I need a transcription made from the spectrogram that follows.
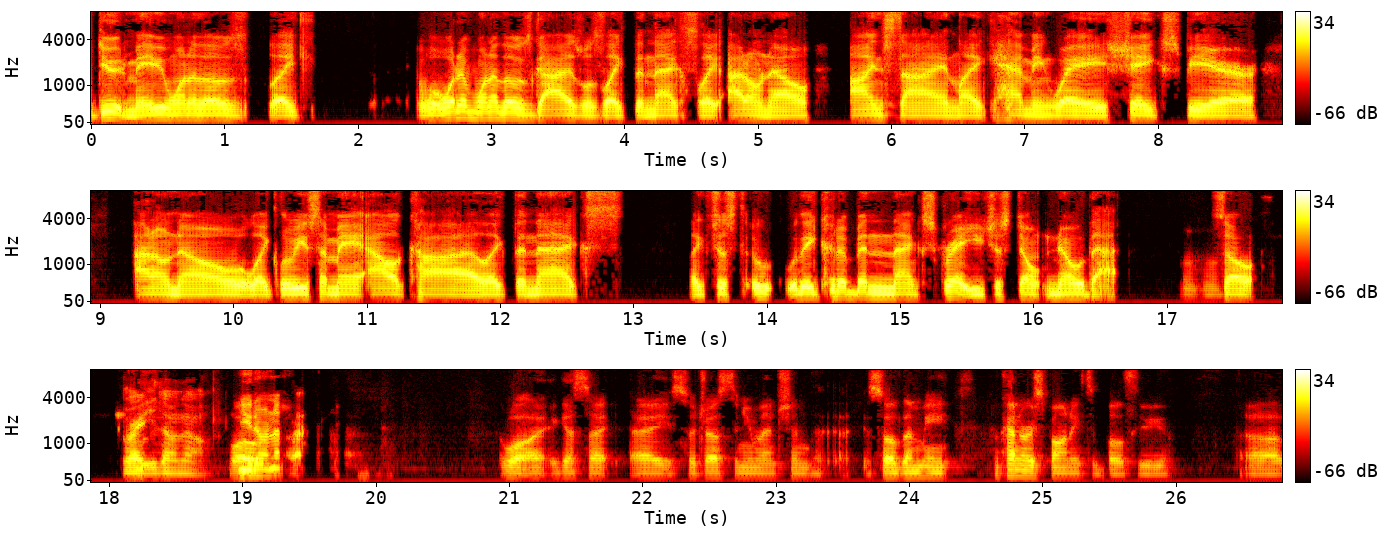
dude, maybe one of those like well, what if one of those guys was like the next, like, I don't know, Einstein, like Hemingway, Shakespeare, I don't know, like Louisa May Alcott, like the next, like just they could have been the next great. You just don't know that. Mhm. So Right, you don't know. Well, you don't know. Well, I guess I, I so Justin, you mentioned. So let me. I'm kind of responding to both of you. Uh,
